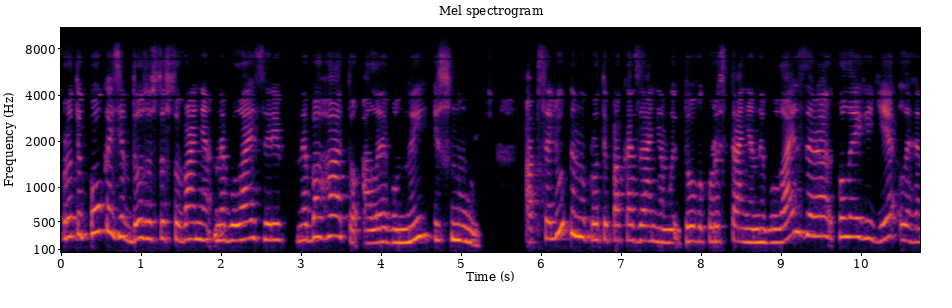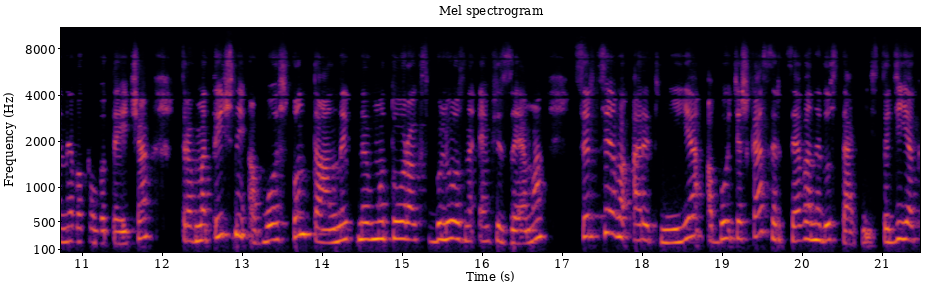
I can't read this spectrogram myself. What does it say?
Протипоказів до застосування небулайзерів небагато, але вони існують. Абсолютними протипоказаннями до використання небулайзера, колеги, є легенева кровотеча, травматичний або спонтанний пневмоторакс, бульозна емфізема, серцева аритмія або тяжка серцева недостатність, тоді як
